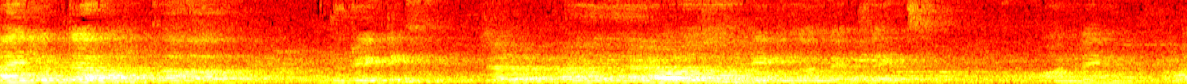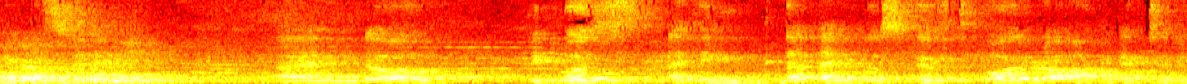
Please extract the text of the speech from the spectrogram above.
I looked up uh, the rating, uh, rating on websites, online, and uh, it was, I think that time it was fifth for architecture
